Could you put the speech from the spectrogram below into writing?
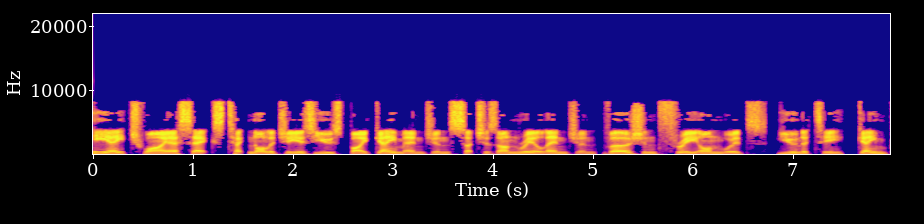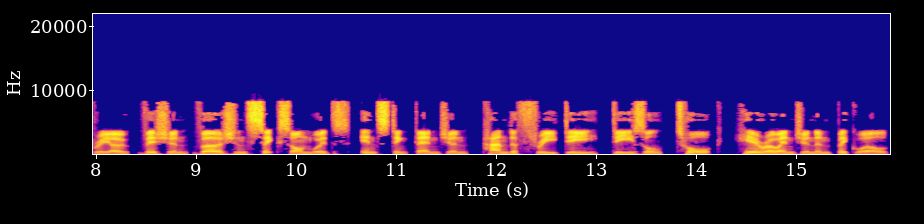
PHYSX technology is used by game engines such as Unreal Engine version 3 onwards, Unity, Gamebryo, Vision version 6 onwards, Instinct Engine, Panda 3D, Diesel, Torque, Hero Engine and Bigworld.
